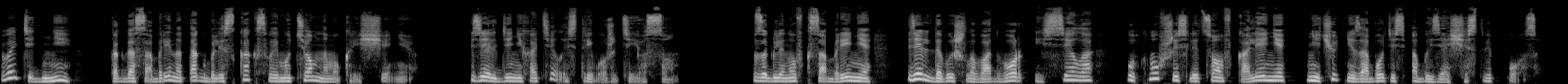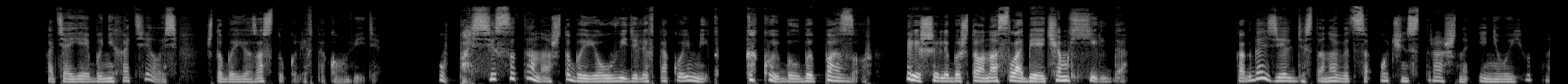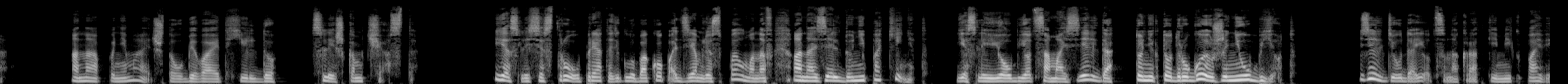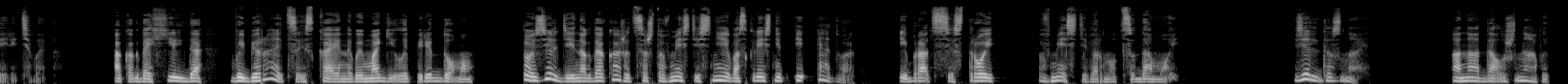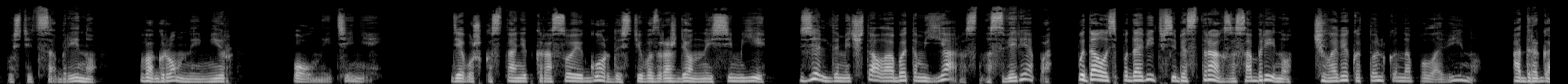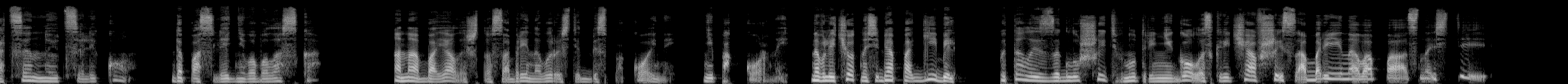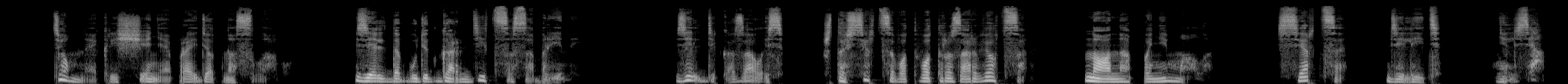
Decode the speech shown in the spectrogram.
В эти дни, когда Сабрина так близка к своему темному крещению, Зельде не хотелось тревожить ее сон. Заглянув к Сабрине, Зельда вышла во двор и села, уткнувшись лицом в колени, ничуть не заботясь об изяществе позы. Хотя ей бы не хотелось, чтобы ее застукали в таком виде. Упаси сатана, чтобы ее увидели в такой миг. Какой был бы позор. Решили бы, что она слабее, чем Хильда. Когда Зельде становится очень страшно и неуютно, она понимает, что убивает Хильду слишком часто. Если сестру упрятать глубоко под землю Спелманов, она Зельду не покинет. Если ее убьет сама Зельда, то никто другой уже не убьет. Зельде удается на краткий миг поверить в это. А когда Хильда выбирается из Каиновой могилы перед домом, то Зельде иногда кажется, что вместе с ней воскреснет и Эдвард, и брат с сестрой вместе вернутся домой. Зельда знает. Она должна выпустить Сабрину в огромный мир, полный теней. Девушка станет красой и гордостью возрожденной семьи. Зельда мечтала об этом яростно, свирепо, пыталась подавить в себе страх за Сабрину, человека только наполовину, а драгоценную целиком, до последнего волоска. Она боялась, что Сабрина вырастет беспокойной, непокорной, навлечет на себя погибель, пыталась заглушить внутренний голос, кричавший «Сабрина в опасности!». Темное крещение пройдет на славу. Зельда будет гордиться Сабриной. Зельде казалось, что сердце вот-вот разорвется, но она понимала. Сердце делить нельзя.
